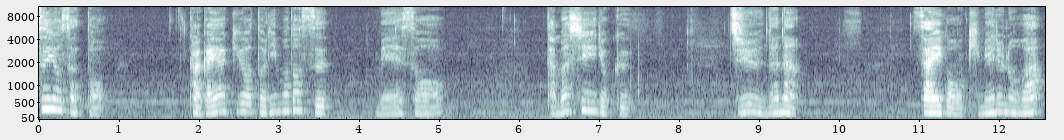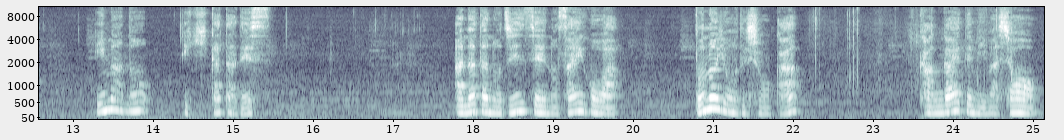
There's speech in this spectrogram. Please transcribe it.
強さと輝きを取り戻す瞑想。魂力。17最後を決めるのは今の生き方です。あなたの人生の最後はどのようでしょうか？考えてみましょう。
